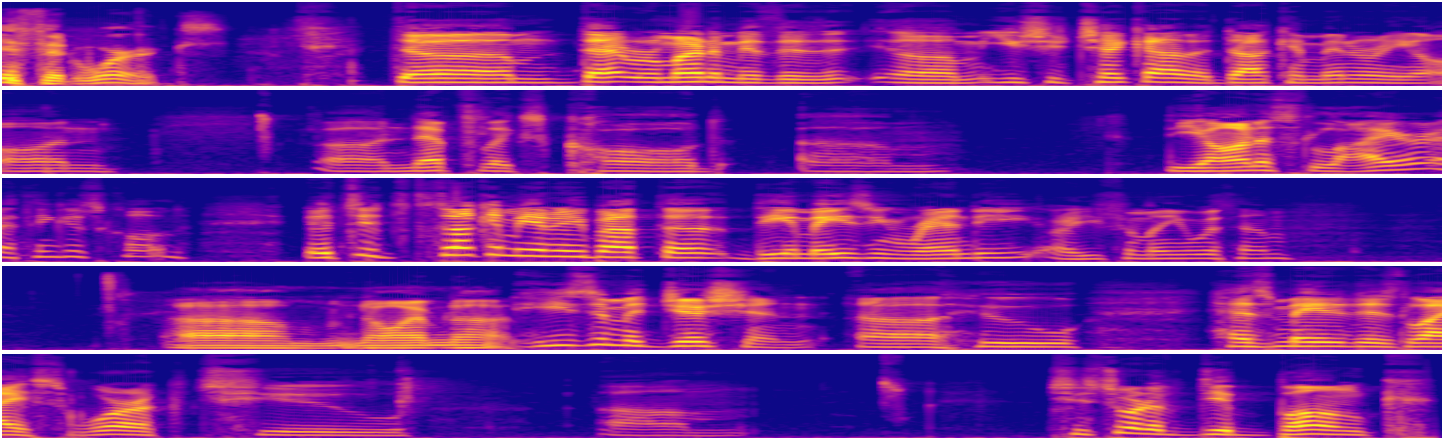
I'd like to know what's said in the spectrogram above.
if it works. um, that reminded me that um, you should check out a documentary on uh, Netflix called um, "The Honest Liar." I think it's called. It's it's a documentary about the the amazing Randi. Are you familiar with him? Um, no, I'm not. he's a magician uh, who has made it his life's work to um, to sort of debunk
